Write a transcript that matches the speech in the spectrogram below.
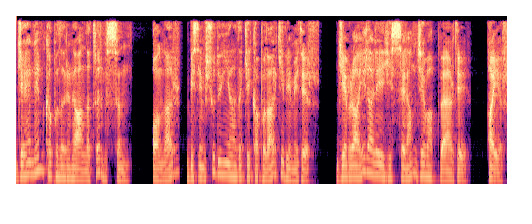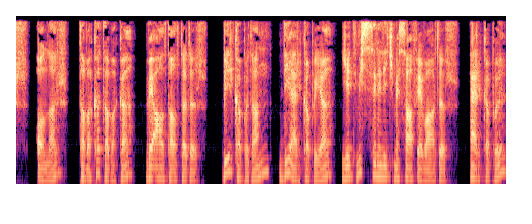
Cehennem kapılarını anlatır mısın? Onlar bizim şu dünyadaki kapılar gibi midir? Cebrail aleyhisselam cevap verdi. Hayır, onlar tabaka tabaka ve alt altadır. Bir kapıdan diğer kapıya 70 senelik mesafe vardır. Her kapı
